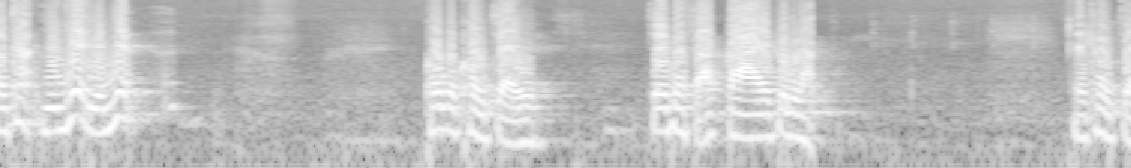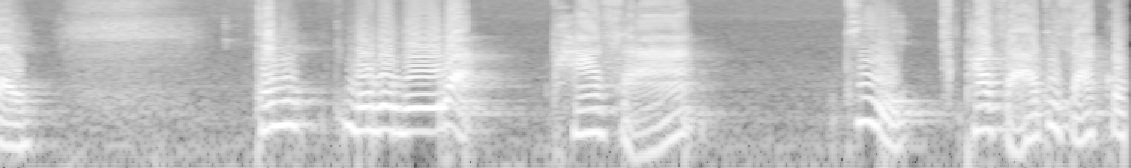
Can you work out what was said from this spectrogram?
ทำท่าอย่างเงี้ยอย่างเงี้ย เขาก็เข้าใจ ใช้ภาษากายเป็นหลัก ให้เข้าใจฉันดูดีๆว่า ภาษาที่ภาษาที่สากล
